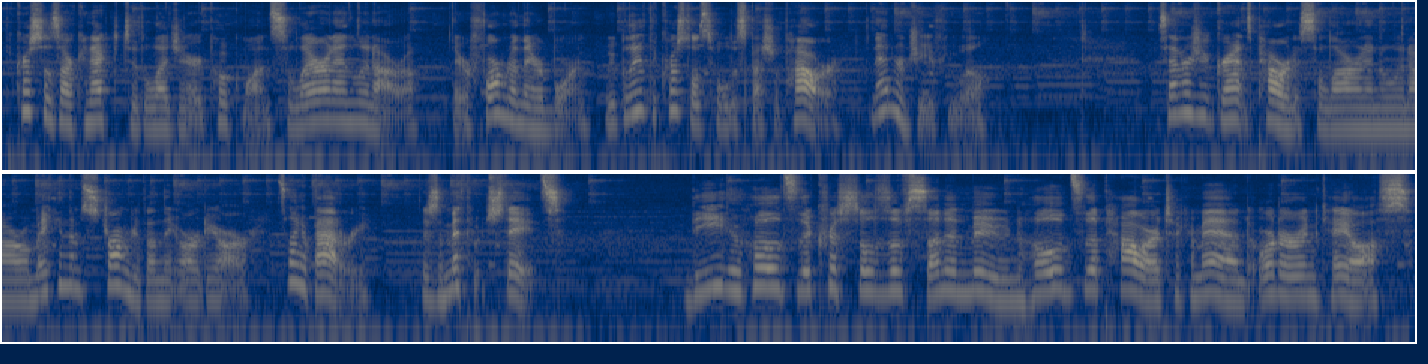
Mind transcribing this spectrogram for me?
The crystals are connected to the legendary Pokemon, Solaran and Lunaro. They were formed when they were born. We believe the crystals hold a special power, an energy if you will. This energy grants power to Solaran and Lunaro, making them stronger than they already are. It's like a battery. There's a myth which states, Thee who holds the crystals of sun and moon holds the power to command order and chaos.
